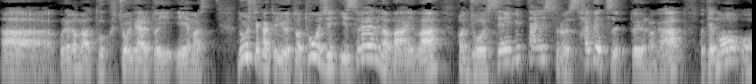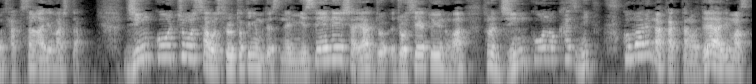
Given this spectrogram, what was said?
あこれがまあ特徴であると言えます。どうしてかというと、当時イスラエルの場合は、女性に対する差別というのがとてもたくさんありました。人口調査をするときにもですね、未成年者や女性というのは、その人口の数に含まれなかったのであります。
